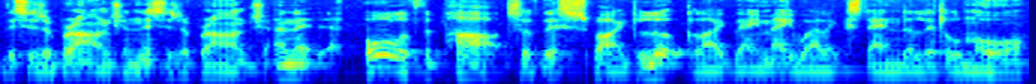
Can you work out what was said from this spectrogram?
this is a branch and this is a branch and it, all of the parts of this spike look like they may well extend a little more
